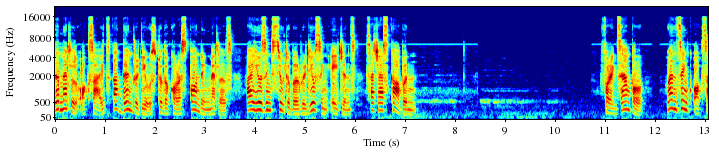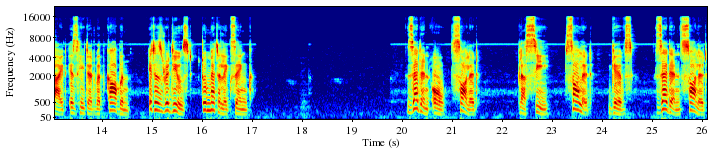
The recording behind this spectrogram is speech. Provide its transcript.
The metal oxides are then reduced to the corresponding metals by using suitable reducing agents such as carbon. For example, when zinc oxide is heated with carbon, it is reduced to metallic zinc. ZnO solid plus C solid gives Zn solid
